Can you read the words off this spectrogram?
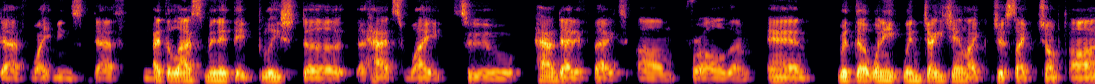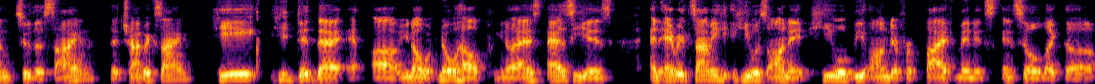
death. White means death. Mm. At the last minute, they bleached the the hats white to have that effect um, for all of them. And with the when he when Jackie Chan like just like jumped on to the sign, the traffic sign, he he did that, uh, you know, with no help, you know, as as he is. And every time he, he was on it, he will be on there for five minutes until like the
